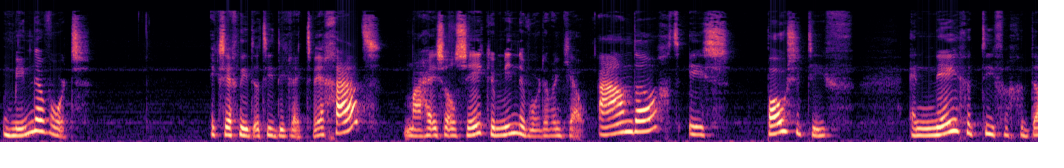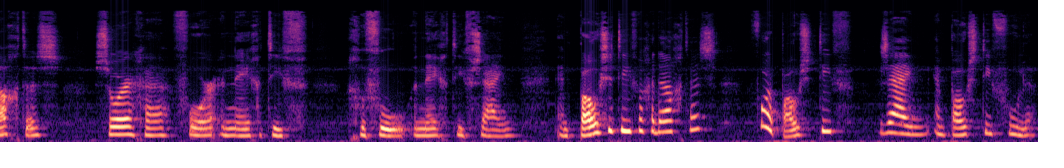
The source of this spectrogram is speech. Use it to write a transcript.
minder wordt. Ik zeg niet dat hij direct weggaat, maar hij zal zeker minder worden, want jouw aandacht is positief en negatieve gedachten zorgen voor een negatief gevoel, een negatief zijn. En positieve gedachten voor positief zijn en positief voelen.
